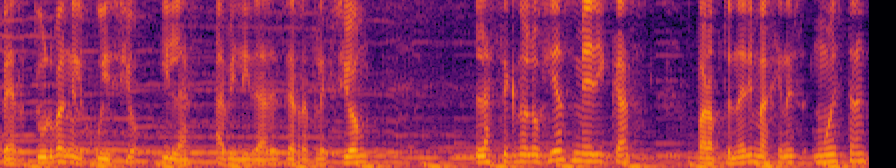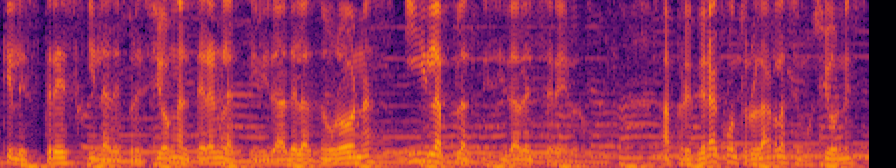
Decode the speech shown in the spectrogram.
perturban el juicio y las habilidades de reflexión. Las tecnologías médicas para obtener imágenes muestran que el estrés y la depresión alteran la actividad de las neuronas y la plasticidad del cerebro. Aprender a controlar las emociones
